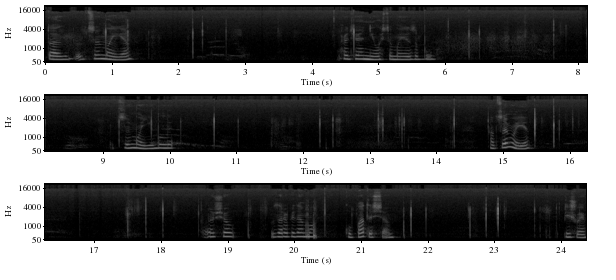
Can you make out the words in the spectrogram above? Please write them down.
Так, це моє. Хоча ні, ось це моє забув. Це мої були. А це моє. Ну що, зараз підемо купатися. Пішли.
